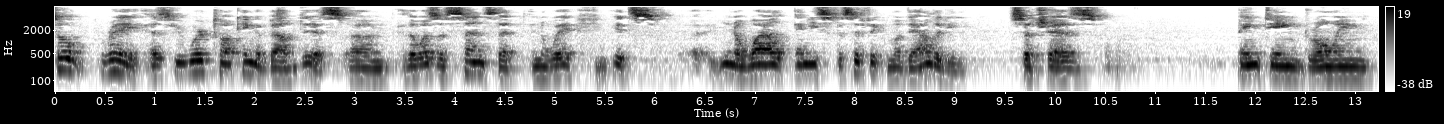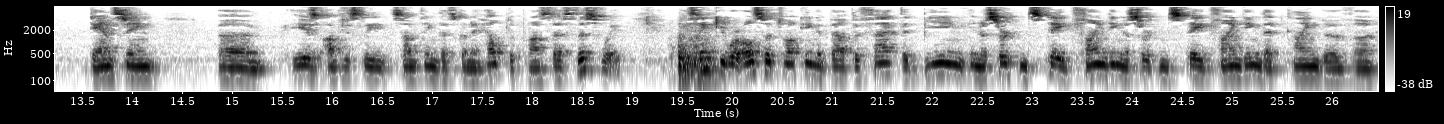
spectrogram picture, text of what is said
So, Rae, as you were talking about this, um, there was a sense that, in a way, it's, uh, you know, while any specific modality, such as painting, drawing, dancing, um, is obviously something that's going to help the process this way. I think you were also talking about the fact that being in a certain state, finding a certain state, finding that kind of, uh,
